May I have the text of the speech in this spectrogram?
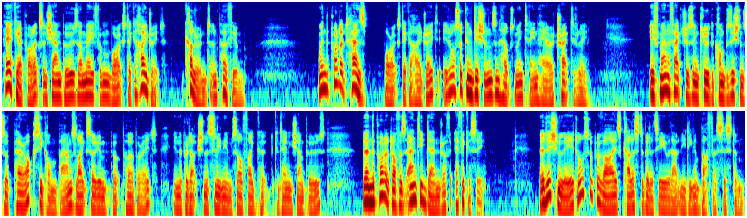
Hair care products and shampoos are made from borax decahydrate, colorant, and perfume. When the product has borax decahydrate, it also conditions and helps maintain hair attractively. If manufacturers include the compositions of peroxy compounds like sodium perborate in the production of selenium sulfide containing shampoos, then the product offers anti dandruff efficacy. Additionally, it also provides colour stability without needing a buffer system.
